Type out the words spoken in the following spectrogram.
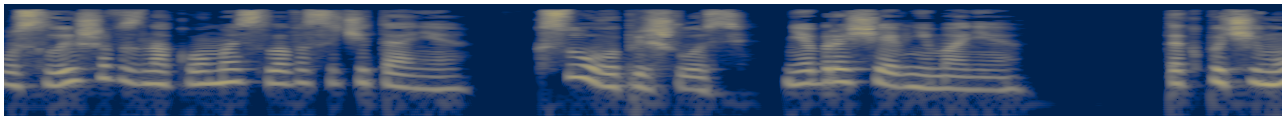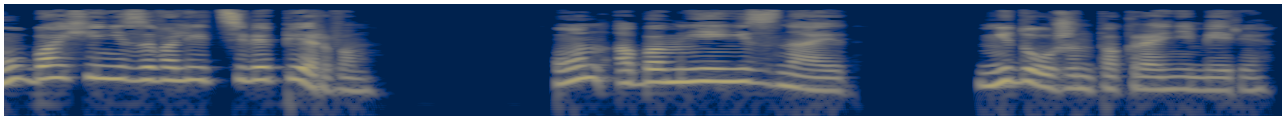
услышав знакомое словосочетание. К слову пришлось, не обращай внимания. Так почему Бахи не завалит тебя первым? Он обо мне не знает, не должен, по крайней мере.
